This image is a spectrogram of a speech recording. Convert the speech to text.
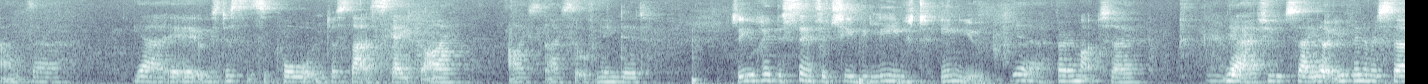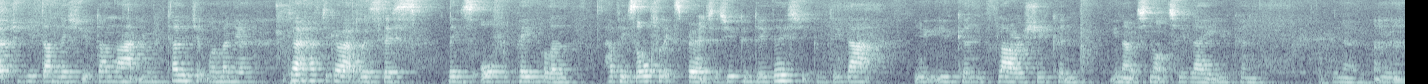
and uh, yeah, it, it was just the support and just that escape that I, I, I sort of needed. So you had the sense that she believed in you. Yeah, very much so. Yeah, she would say, look, you've been a researcher, you've done this, you've done that, you're an intelligent woman, you, you don't have to go out with this these awful people and have these awful experiences. You can do this, you can do that, you, you can flourish, you can, you know, it's not too late, you can, you know, you,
